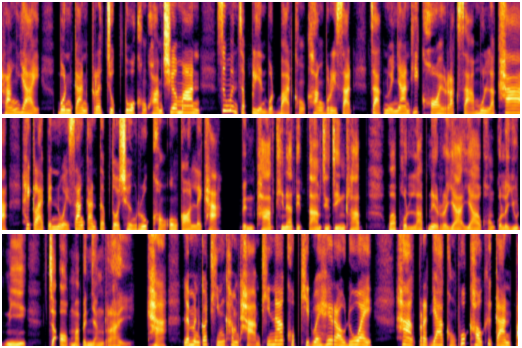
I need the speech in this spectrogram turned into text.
ครั้งใหญ่ บนการกระจุกตัวของความเชื่อมั่น ซึ่งมันจะเปลี่ยนบทบาทของคลังบริษัท จากหน่วยงานที่คอยรักษามูลค่า ให้กลายเป็นหน่วยสร้างการเติบโตเชิงรุกขององค์กรเลยค่ะเป็นภาพที่น่าติดตามจริง ๆ ครับ ว่าผลลัพธ์ในระยะยาวของกลยุทธ์นี้จะออกมาเป็นอย่างไร ค่ะ และมันก็ทิ้งคำถามที่น่าขบคิดไว้ให้เราด้วย หากปรัชญาของพวกเขาคือการไป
